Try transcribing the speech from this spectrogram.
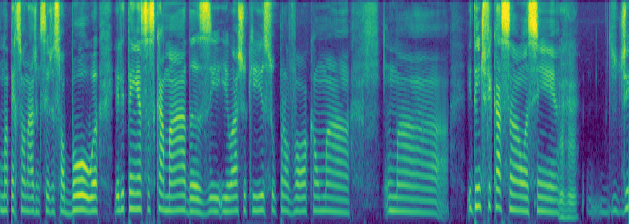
uma personagem que seja só boa, ele tem essas camadas, e, e eu acho que isso provoca uma, uma identificação assim Uhum. de, de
